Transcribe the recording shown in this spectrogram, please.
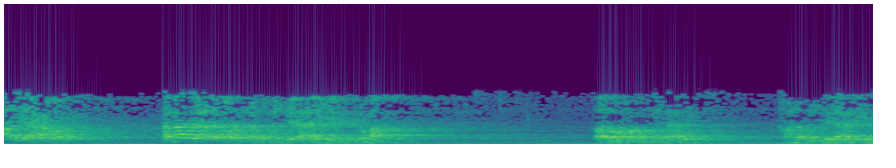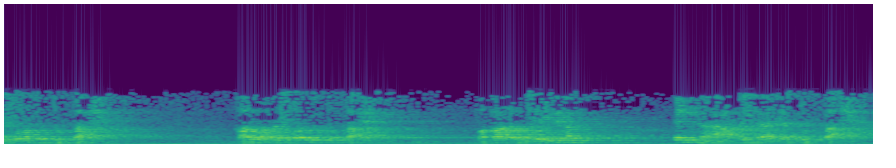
قال يا عمر أما تعلم أنه أنزل علي مثلها قال وما أنزل علي قال أنزل علي سورة التفاح قال وما سورة التفاح فقال مسيلمة إنا أعطيناك التفاح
